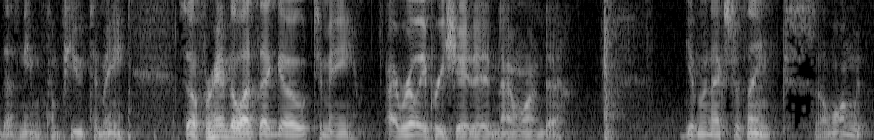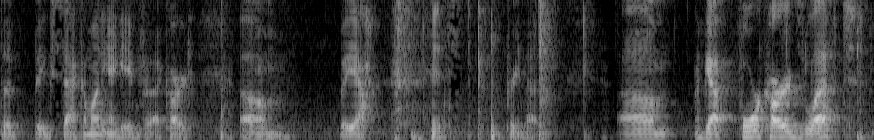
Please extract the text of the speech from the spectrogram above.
doesn't even compute to me. So for him to let that go to me, I really appreciated it, and I wanted to give him an extra thanks along with the big stack of money I gave him for that card. Um, but yeah, it's pretty nuts. Um, I've got four cards left,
